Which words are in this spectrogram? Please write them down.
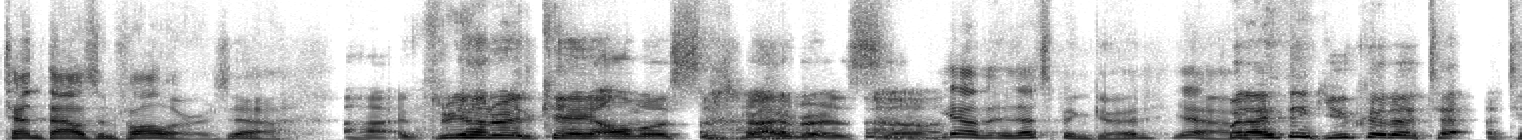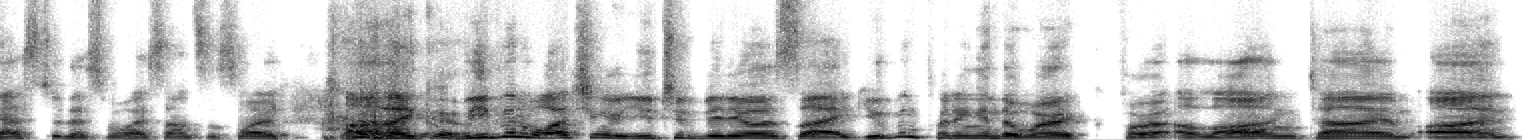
10,000 followers. Yeah. Uh, and 300k almost subscribers. So Yeah, that's been good. Yeah. But I think you could att- attest to this. Oh, I sound so smart. Uh, like we've been watching your YouTube videos. Like you've been putting in the work for a long time on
